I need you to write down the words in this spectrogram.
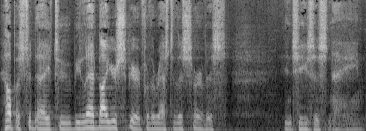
Help us today to be led by your Spirit for the rest of the service. In Jesus' name.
